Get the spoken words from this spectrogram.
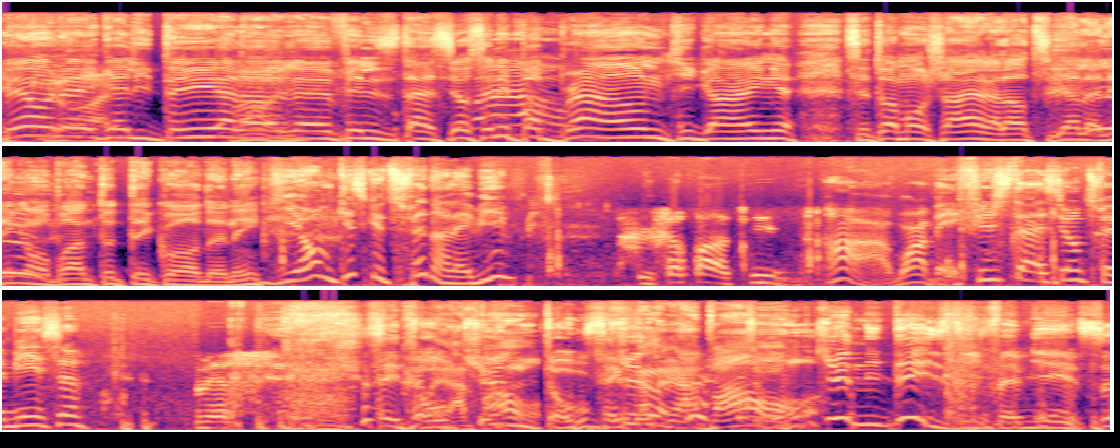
Mais on a égalité, alors euh, félicitations. Ce n'est pas. Brown qui gagne, c'est toi mon cher. Alors tu gardes la ligne, on prend toutes tes coordonnées. Guillaume, qu'est-ce que tu fais dans la vie? Je suis charpentier. Ah, ouais, ben félicitations, tu fais bien ça. Merci. C'est quoi le rapport? C'est quoi le rapport? T'as aucune idée s'il fait bien ça.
